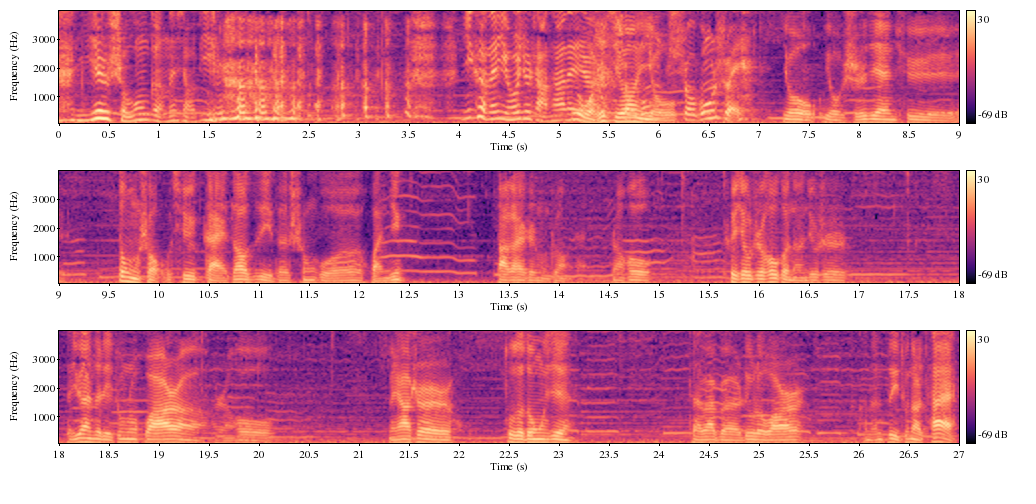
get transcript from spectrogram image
你就是手工梗的小弟。你可能以后就长他那样。我是希望手工有手工水，有有时间去动手去改造自己的生活环境，大概是这种状态。然后退休之后，可能就是在院子里种种花啊，然后没啥事儿做做东西，在外边溜溜弯儿，可能自己种点菜，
